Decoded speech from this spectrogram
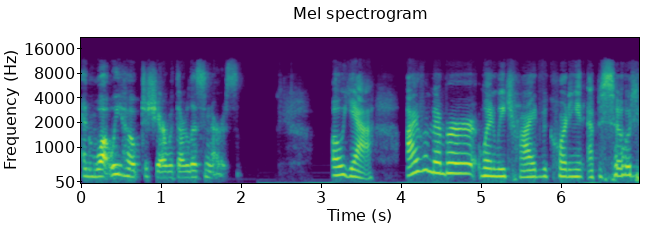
and what we hope to share with our listeners. Oh, yeah. I remember when we tried recording an episode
